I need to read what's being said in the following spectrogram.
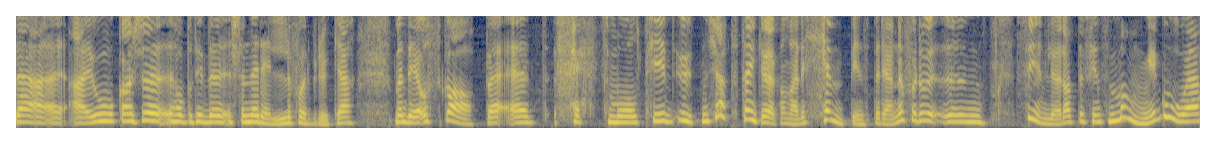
Det er jo kanskje jeg håper å si, det generelle forbruket. Men det å skape et festmåltid uten kjøtt tenker jeg kan være kjempeinspirerende for å synliggjøre at det finnes mange gode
